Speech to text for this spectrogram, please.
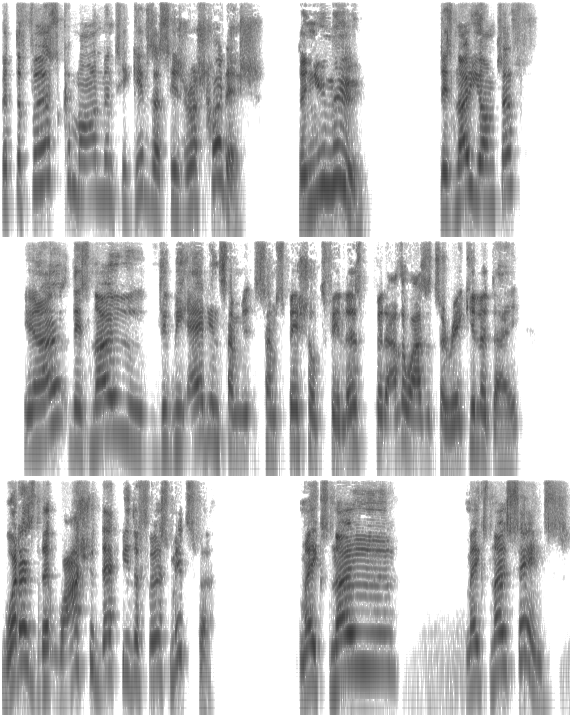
But the first commandment he gives us is Rosh Chodesh, the new moon. There's no Yom Tov, you know, there's no, we add in some, some special tefillahs, but otherwise it's a regular day. What is that? Why should that be the first mitzvah? Makes no, makes no sense.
